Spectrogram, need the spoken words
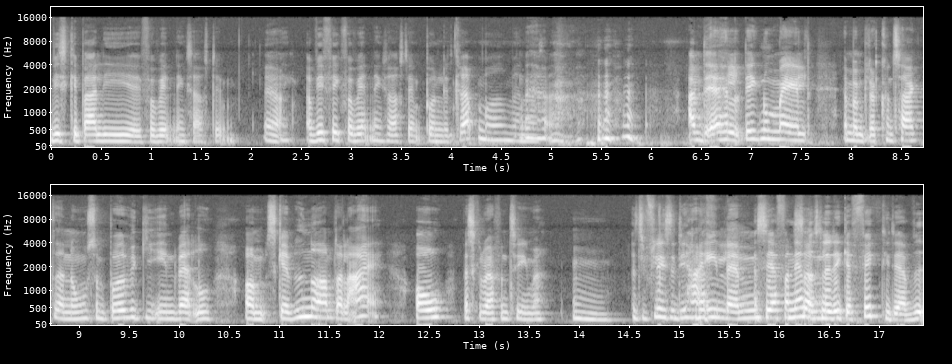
vi skal bare lige øh, forventningsafstemme. Ja. Og vi fik forventningsafstemt på en lidt grim måde, men altså, Jamen, det, er heller, det er ikke normalt, at man bliver kontaktet af nogen, som både vil give en valget om, skal jeg vide noget om dig eller ej, og hvad skal det være for en tema? mm, Altså de fleste, de har en eller anden... Altså jeg fornemmede sådan, slet ikke, at jeg fik de der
